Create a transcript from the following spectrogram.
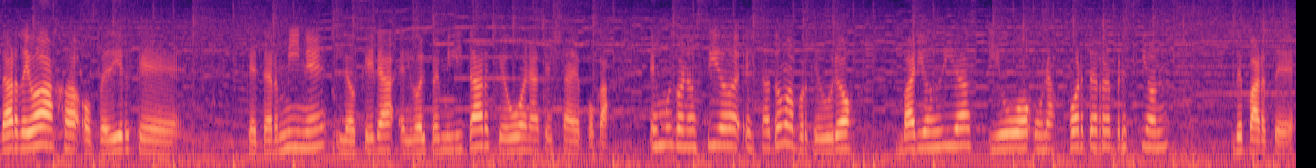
dar de baja o pedir que, que termine lo que era el golpe militar que hubo en aquella época. Es muy conocido esta toma porque duró varios días y hubo una fuerte represión de parte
